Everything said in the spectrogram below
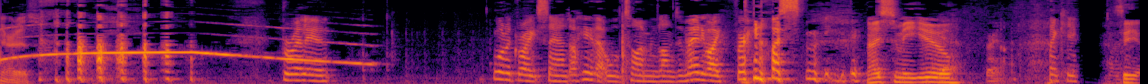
There it is. Brilliant. What a great sound. I hear that all the time in London. Anyway, very nice to meet you. Nice to meet you. Very nice. Thank you. See ya.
